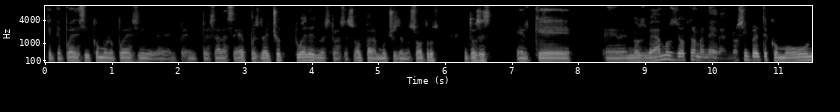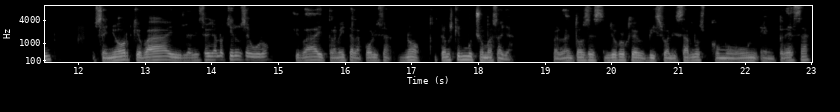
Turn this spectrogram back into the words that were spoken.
que te puede decir cómo lo puedes ir, eh, empezar a hacer. Pues de hecho, tú eres nuestro asesor para muchos de nosotros. Entonces, el que eh, nos veamos de otra manera, no simplemente como un señor que va y le dice, oiga, no quiero un seguro, y va y tramita la póliza. No, tenemos que ir mucho más allá, ¿verdad? Entonces, yo creo que visualizarnos como una empresa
